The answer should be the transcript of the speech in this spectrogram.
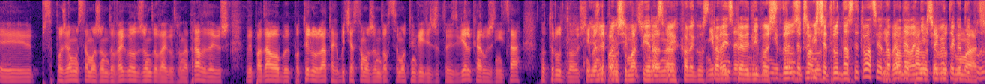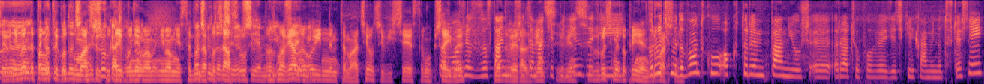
y, z poziomu samorządowego od rządowego. To naprawdę już wypadałoby po tylu latach bycia samorządowcem o tym wiedzieć, że to jest wielka różnica. No trudno, już nie Jeżeli będę pan się tłumaczył na, swoich kolegów z Prawa i Sprawiedliwości, nie- nie to rzeczywiście panu- trudna sytuacja nie dla pana, ale nie chciałbym tego tego nie będę panu tego tego tłumaczył szukać, tutaj, bo nie to- mam, nie mam niestety na to czasu. Rozmawiamy uprzejmi. o innym temacie, oczywiście, jestem To uprzejmy. może zostańmy przy wyraz, temacie więc- pieniędzy więc wróćmy i do pieniędzy, wróćmy właśnie. do wątku, o którym pan już y, raczył powiedzieć kilka minut wcześniej.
